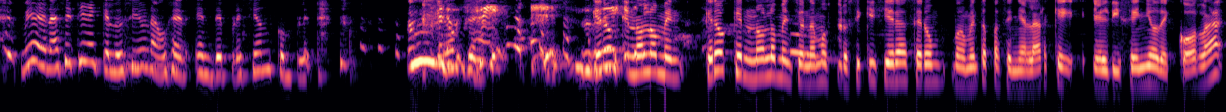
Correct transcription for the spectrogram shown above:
Miren, así tiene que lucir una mujer en depresión completa. Creo que, Sí. creo Sí. que no lo men- creo que no lo mencionamos, pero sí quisiera hacer un momento para señalar que el diseño de Korra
